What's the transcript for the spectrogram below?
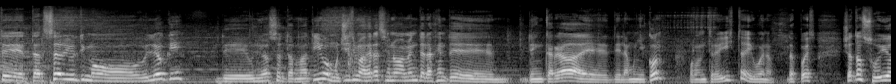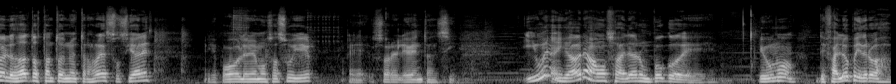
Este tercer y último bloque de Universo Alternativo. Muchísimas gracias nuevamente a la gente de encargada de, de la Muñecón por la entrevista. Y bueno, después ya están subidos los datos tanto en nuestras redes sociales, y después volveremos a subir eh, sobre el evento en sí. Y bueno, y ahora vamos a hablar un poco de. ¿De humo? De falopa y drogas,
